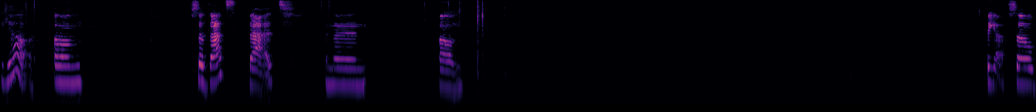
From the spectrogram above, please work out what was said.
yeah. Um so that's that. And then um But yeah, so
